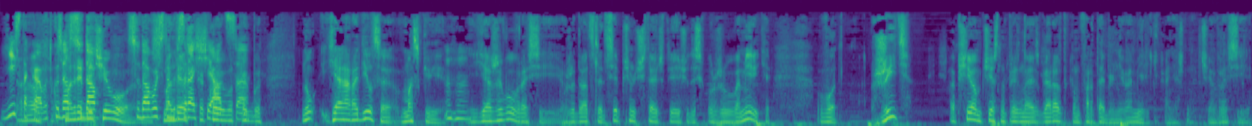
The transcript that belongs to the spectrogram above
Есть такая, вот куда Смотря с, удов- для чего. с удовольствием Смотря с возвращаться? какой вот как бы... Ну, я родился в Москве, я живу в России уже 20 лет. Все почему-то считают, что я еще до сих пор живу в Америке. Вот. Жить, вообще вам честно признаюсь, гораздо комфортабельнее в Америке, конечно, чем в России.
